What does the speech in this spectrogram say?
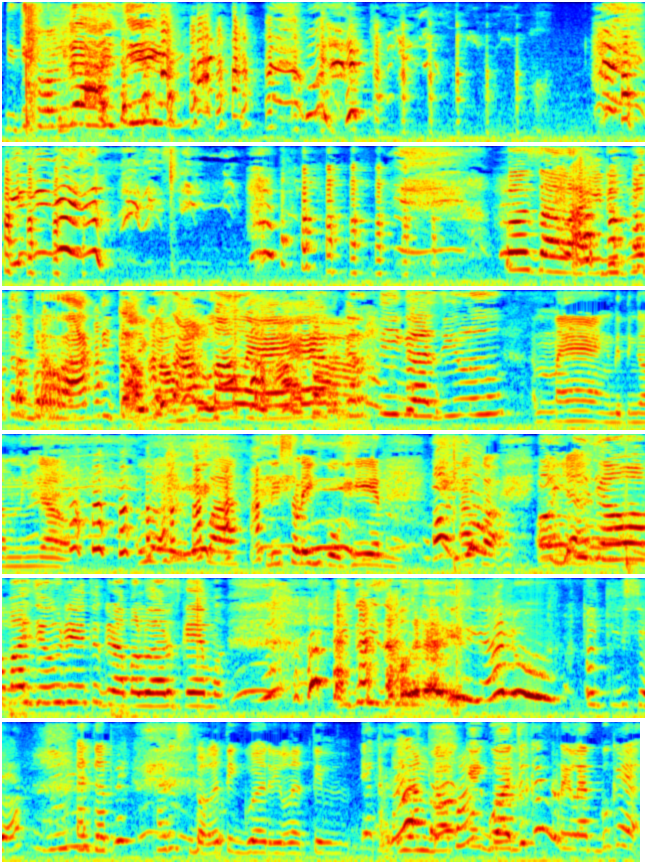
titik rendah anjing Masalah hidup lu terberat di kampus, kampus. apa, Ler? Apa? Ngerti gak sih lu? Neng ditinggal meninggal lu apa diselingkuhin Oh iya, atau oh, iya. jawab aja udah itu kenapa lu harus kayak itu bisa mengenal diri. Aduh, Kiki siap. eh tapi harus banget nih gue relatin Ya Yang kenapa? nggak apa-apa. kayak gue aja kan relate gue kayak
